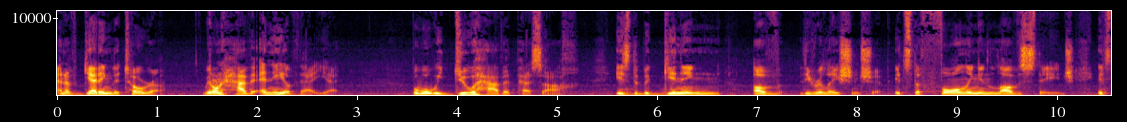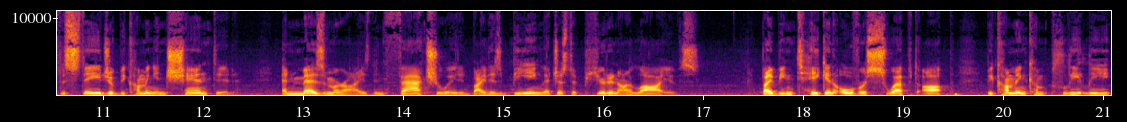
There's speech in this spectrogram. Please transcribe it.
and of getting the Torah. We don't have any of that yet. But what we do have at Pesach is the beginning of the relationship. It's the falling in love stage. It's the stage of becoming enchanted and mesmerized, infatuated by this being that just appeared in our lives, by being taken over, swept up, becoming completely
